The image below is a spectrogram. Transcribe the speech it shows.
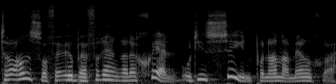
ta ansvar för är att börja förändra dig själv och din syn på en annan människa.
